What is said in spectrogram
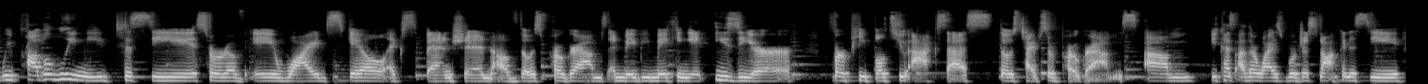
we probably need to see sort of a wide scale expansion of those programs and maybe making it easier for people to access those types of programs. Um, because otherwise, we're just not going to see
